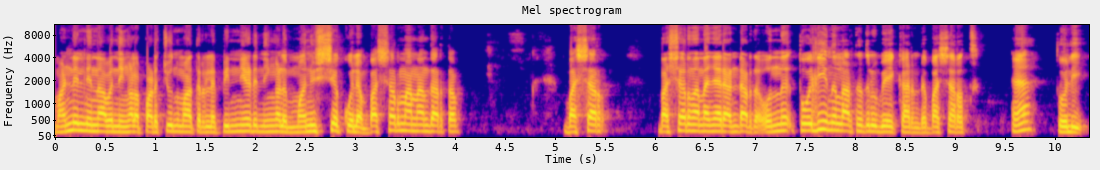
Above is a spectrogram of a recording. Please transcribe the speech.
മണ്ണിൽ നിന്ന് അവൻ നിങ്ങളെ പഠിച്ചു എന്ന് മാത്രമല്ല പിന്നീട് നിങ്ങൾ മനുഷ്യകുലം. ബഷർ എന്ന് പറഞ്ഞാൽ എന്താ അർത്ഥം? ബഷർ. ബഷർ എന്ന് പറഞ്ഞാൽ രണ്ടർത്ഥം ഒന്ന് തൊലി എന്നുള്ള അർത്ഥത്തിൽ ഉപയോഗിക്കാറുണ്ട് ബഷറത്ത്. ഏ? തൊലി.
